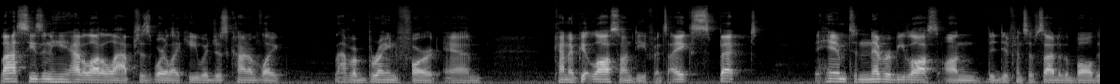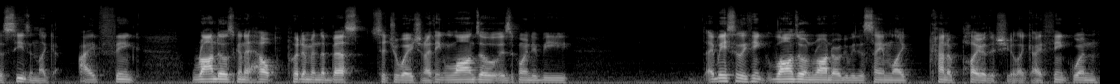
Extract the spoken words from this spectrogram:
last season he had a lot of lapses where like he would just kind of like have a brain fart and kind of get lost on defense. I expect him to never be lost on the defensive side of the ball this season. Like I think Rondo is going to help put him in the best situation. I think Lonzo is going to be I basically think Lonzo and Rondo are going to be the same like kind of player this year. Like I think when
